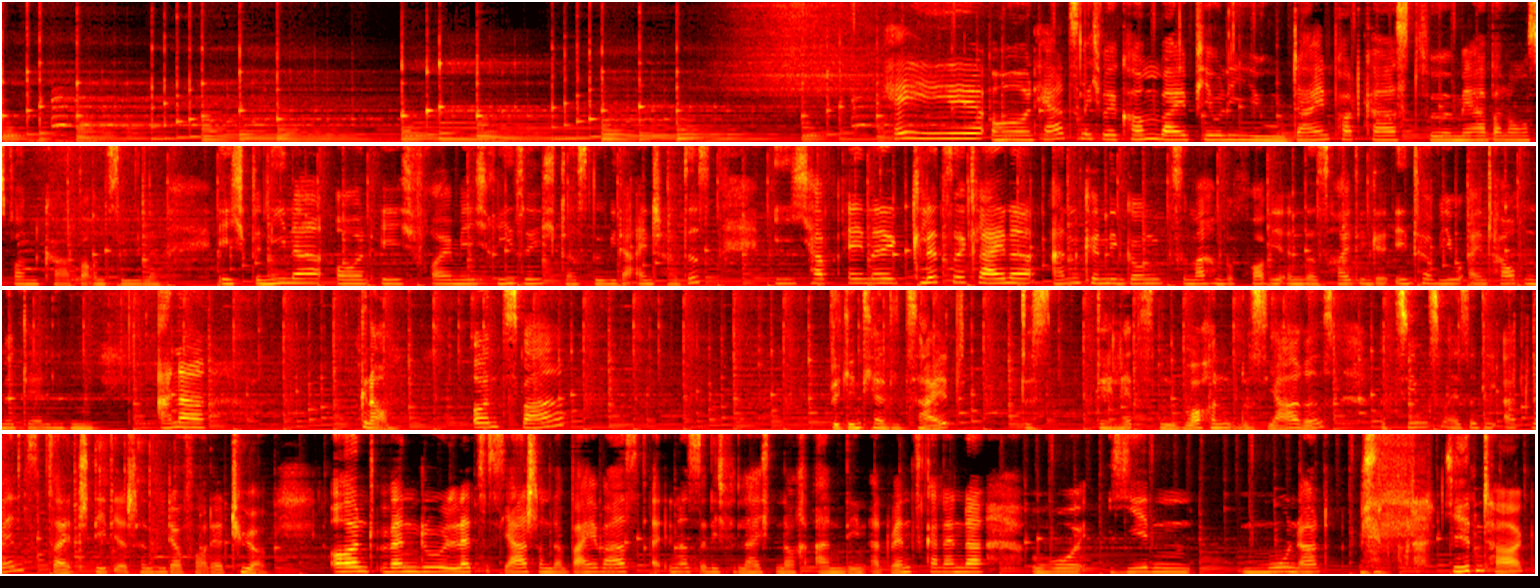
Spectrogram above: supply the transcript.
Hey und herzlich willkommen bei Purely You, dein Podcast für mehr Balance von Körper und Seele. Ich bin Nina und ich freue mich riesig, dass du wieder einschaltest. Ich habe eine klitzekleine Ankündigung zu machen, bevor wir in das heutige Interview eintauchen mit der lieben Anna. Genau. Und zwar beginnt ja die Zeit des, der letzten Wochen des Jahres, beziehungsweise die Adventszeit steht ja schon wieder vor der Tür. Und wenn du letztes Jahr schon dabei warst, erinnerst du dich vielleicht noch an den Adventskalender, wo jeden Monat, jeden Tag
